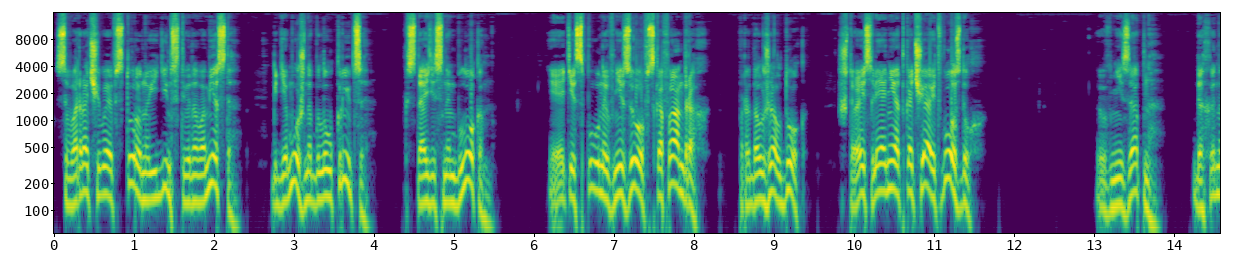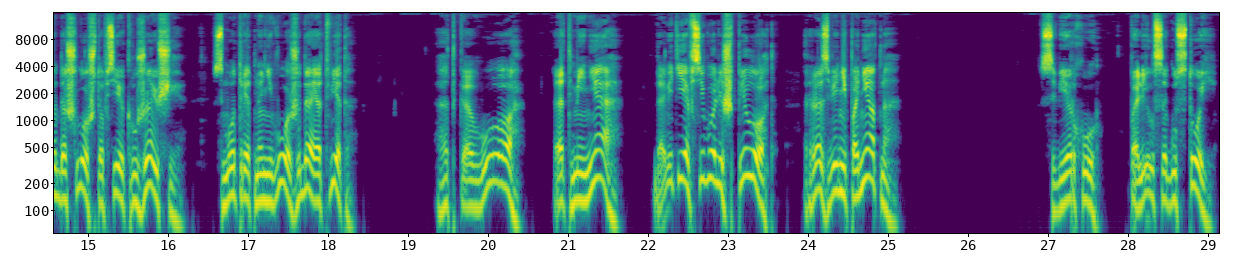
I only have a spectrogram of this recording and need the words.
сворачивая в сторону единственного места, где можно было укрыться, к стазисным блокам. «Эти спуны внизу, в скафандрах», — продолжал док. «Что, если они откачают воздух?» Внезапно до Хэна дошло, что все окружающие смотрят на него, ожидая ответа. «От кого? От меня? Да ведь я всего лишь пилот. Разве не понятно?» Сверху полился густой,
